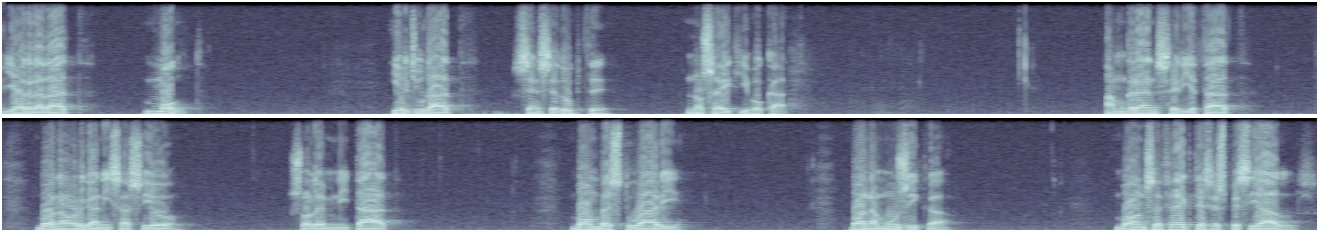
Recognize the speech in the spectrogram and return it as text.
li ha agradat molt i el jurat, sense dubte, no s'ha equivocat. Amb gran serietat, bona organització, solemnitat, bon vestuari, bona música, bons efectes especials,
